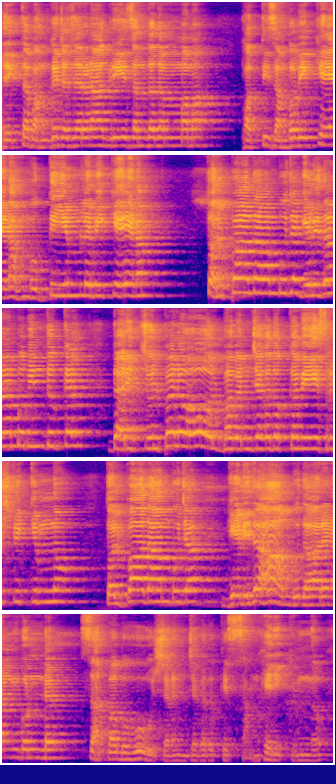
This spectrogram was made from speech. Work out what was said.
രക്തപങ്കജ ചരണാഗ്രേ സന്തതം മമ. ഭക്തി സംഭവിക്കേണം മുക്തിയും ലഭിക്കേണം. തൽപാദാംബുജ ഗലിതാംബു ബിന്ദുക്കൾ ധരിച്ചുൽപലോത്ഭവൻ ജഗതൊക്കവേ സൃഷ്ടിക്കുന്നു. തൊൽപാദാംബുജ ഗളിതാംബുധാരണം കൊണ്ട് സർപ്പഭൂഷണൻ ജഗതൊക്കെ സംഹരിക്കുന്നു.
